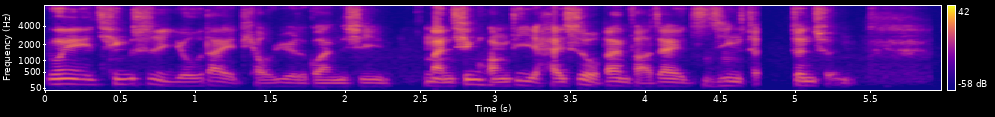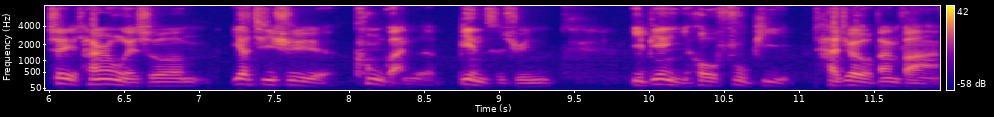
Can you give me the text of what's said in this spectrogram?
因为清室优待条约的关系，满清皇帝还是有办法在紫禁城生存，所以他认为说要继续控管着辫子军，以便以后复辟，他就有办法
